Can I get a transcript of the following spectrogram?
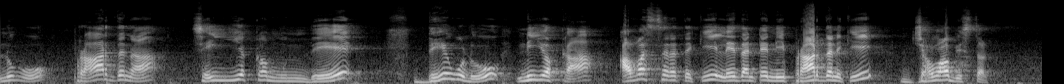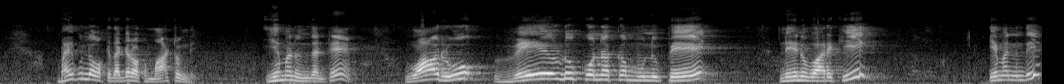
నువ్వు ప్రార్థన చెయ్యకముందే దేవుడు నీ యొక్క అవసరతకి లేదంటే నీ ప్రార్థనకి జవాబిస్తాడు. బైబిల్లో ఒక దగ్గర ఒక మాట ఉంది. ఏమని ఉందంటే వారు వేడుకొనక మునుపే నేను వారికి ఏమనింది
